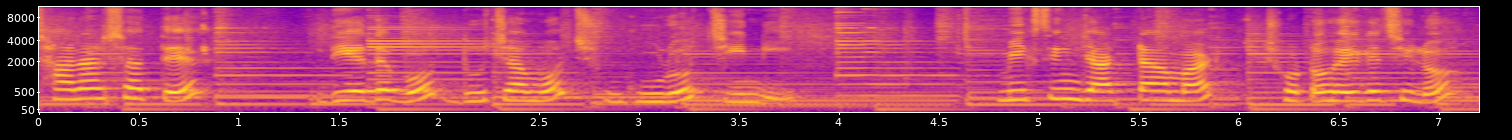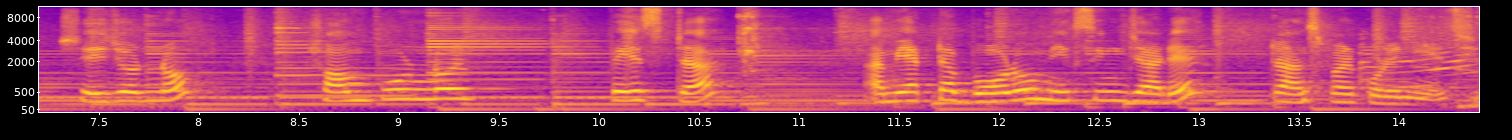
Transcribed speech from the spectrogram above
ছানার সাথে দিয়ে দেব দু চামচ গুঁড়ো চিনি। মিক্সিং জারটা আমার ছোট হয়ে গেছিল, সেই জন্য সম্পূর্ণ পেস্টটা আমি একটা বড় মিক্সিং জারে ট্রান্সফার করে নিয়েছি।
